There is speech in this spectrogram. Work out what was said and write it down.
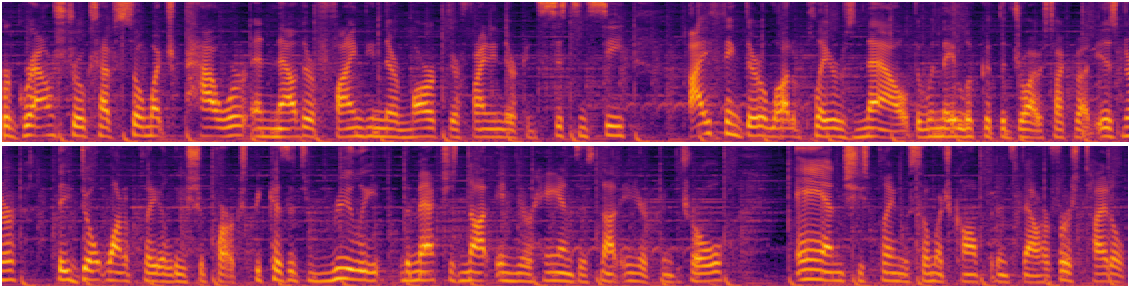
Her ground strokes have so much power, and now they're finding their mark. They're finding their consistency. I think there are a lot of players now that when they look at the draw, I was talking about Isner, they don't want to play Alicia Parks because it's really, the match is not in your hands, it's not in your control. And she's playing with so much confidence now. Her first title,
